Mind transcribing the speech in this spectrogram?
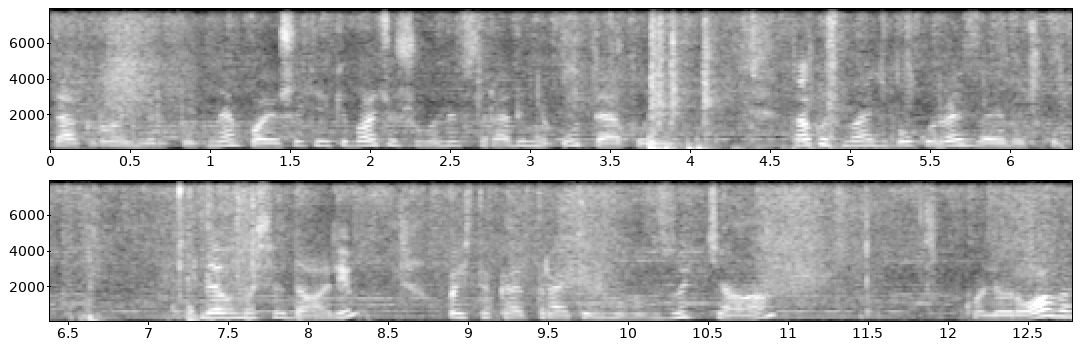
Так, розмір тут не пише, тільки бачу, що вони всередині утеплені. Також мають збоку резиночку. Дивимося далі. Ось таке трекінгове взуття. Кольорове.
